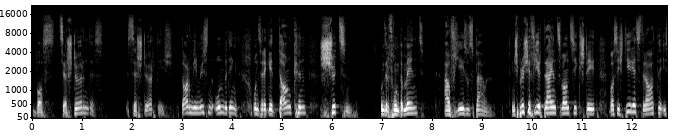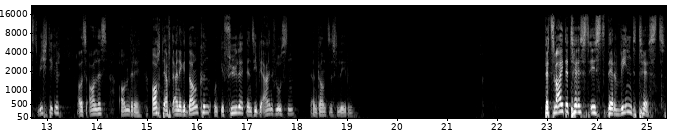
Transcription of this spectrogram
was Zerstörendes. Es zerstört dich. Darum, wir müssen unbedingt unsere Gedanken schützen, unser Fundament auf Jesus bauen. In Sprüche 4,23 steht, was ich dir jetzt rate, ist wichtiger als alles andere. Achte auf deine Gedanken und Gefühle, denn sie beeinflussen dein ganzes Leben. Der zweite Test ist der Windtest.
